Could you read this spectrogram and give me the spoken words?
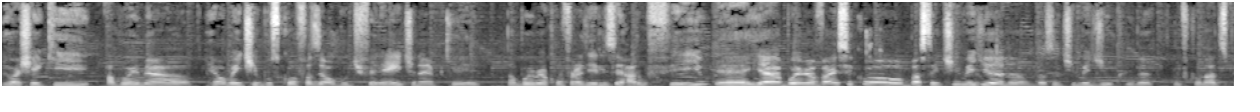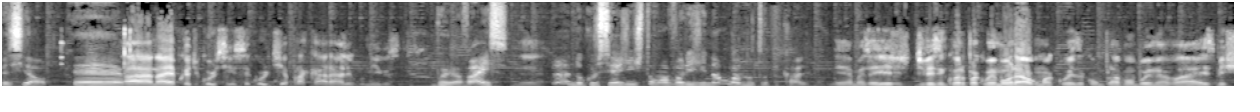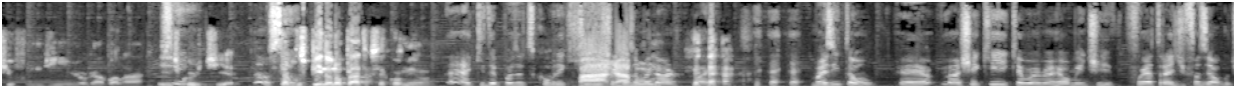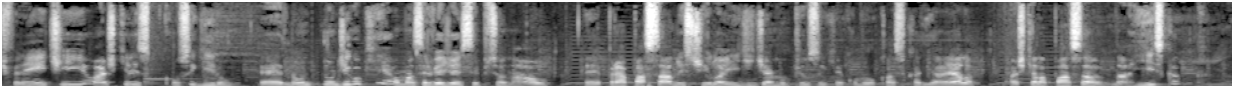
Eu achei que a Boêmia realmente buscou fazer algo diferente, né? Porque na Boêmia Confraria eles erraram feio. É, e a Boêmia Vice ficou bastante mediana, bastante medíocre, né? Não ficou nada especial. É... Ah, na época de cursinho você curtia pra caralho comigo. Assim. Boêmia Vice? É. Ah, no cursinho a gente tomava original lá no Tropicália. É, mas aí a gente de vez em quando, pra comemorar alguma coisa, comprava uma Boêmia Vice, mexia o fundinho, jogava lá e a gente curtia. Não, sim. Tá cuspindo no prato que você comeu. É, que depois eu descobri que tinha coisa melhor. mas então, é, eu achei que, que a Warner realmente foi atrás de fazer algo diferente e eu acho que eles conseguiram. É, não, não digo que é uma cerveja excepcional é, para passar no estilo aí de German Pilsen, que é como eu classificaria ela. Acho que ela passa na risca,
